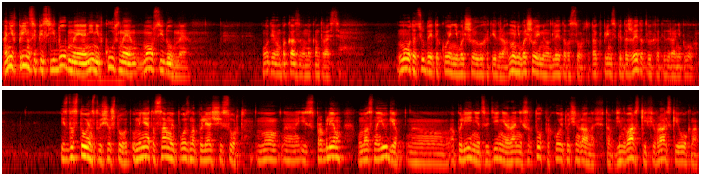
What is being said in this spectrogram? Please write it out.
Они в принципе съедобные, они невкусные, но съедобные. Вот я вам показываю на контрасте. Ну вот отсюда и такой небольшой выход ядра. Ну небольшой именно для этого сорта. Так в принципе даже этот выход ядра неплох. Из достоинств еще что? У меня это самый поздно пылящий сорт. Но э, из проблем у нас на юге э, опыление, цветение ранних сортов проходит очень рано. Там, в январские, февральские окна.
